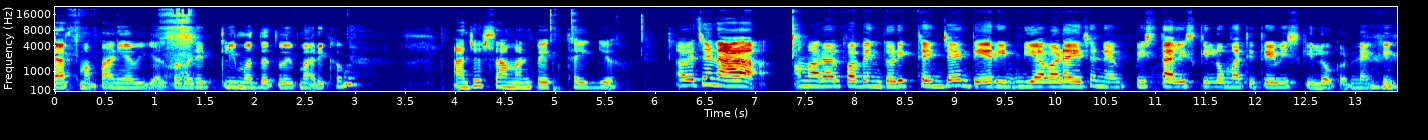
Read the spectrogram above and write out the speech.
આંખમાં પાણી આવી ગયા. અલ્પાબેન એટલી મદદ હોય મારી ખબર? આજે સામાન પેક થઈ ગયો. હવે છે ને આ અમારા અલ્પાબેન ઘડીક થઈને જાય ને એર ઇન્ડિયા વાળાએ છે ને પિસ્તાલીસ કિલોમાંથી ત્રેવીસ કિલો કરી નાખી.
